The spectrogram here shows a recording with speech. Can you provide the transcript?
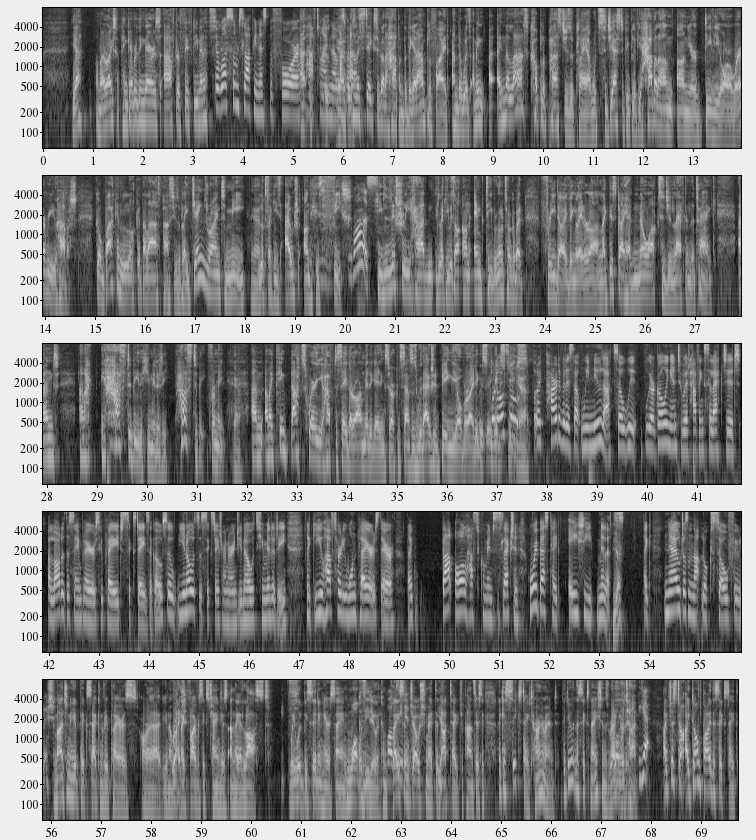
Yeah, Am I right? I think everything there is after 50 minutes. There was some sloppiness before half time, though, as and, well. and mistakes are going to happen, but they get amplified. And there was, I mean, uh, in the last couple of passages of play, I would suggest to people if you have it on on your DVR or wherever you have it, go back and look at the last passages of play. James Ryan, to me, looks like he's out on his feet. He was. He literally had, like, he was on, on empty. We're going to talk about free diving later on. Like, this guy had no oxygen left in the tank, and and I, it has to be the humidity. it Has to be for me. Yeah. And and I think that's where you have to say there are mitigating circumstances without it being the overriding s- But big also, excuse. like part of it is that we knew that, so we we are going into it having selected a lot of the same players who played six days ago. So you know it's a six day turnaround. You know it's humidity. Like you have thirty one players there. Like that all has to come into the selection. Rory Best played eighty minutes. Yeah. Like now, doesn't that look so foolish? Imagine he had picked secondary players or, uh, you know, made five or six changes and they had lost. We would be sitting here saying, What was he doing? What was he Complacent doing? Joe Schmidt did not take Japan seriously. Like a six day turnaround. They do it in the Six Nations regularly. time. Yeah. I just don't, I don't buy the six day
